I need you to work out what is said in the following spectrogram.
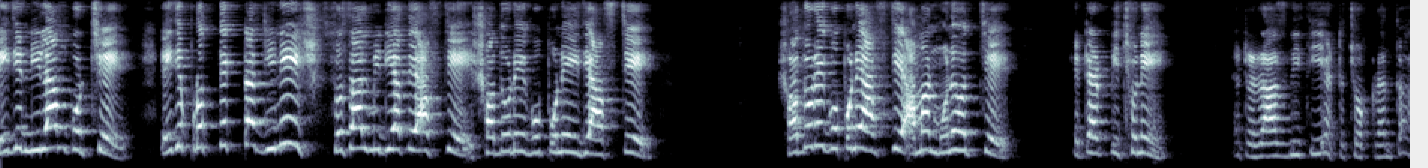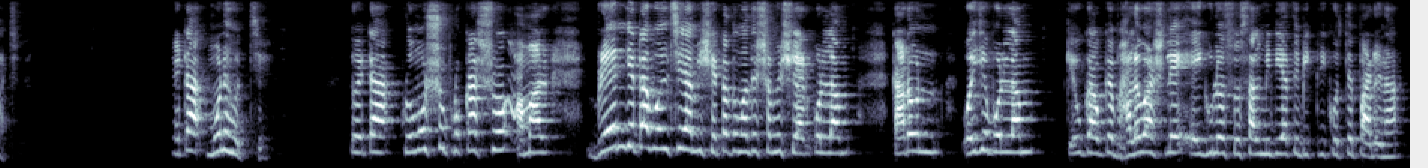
এই যে নিলাম করছে, এই যে প্রত্যেকটা জিনিস সোশ্যাল মিডিয়াতে আসছে, সদরে, গোপনে এই যে আসছে সদরে গোপনে আসছে, আমার মনে হচ্ছে এটার পিছনে একটা রাজনীতি, একটা চক্রান্ত আছে। এটা মনে হচ্ছে। তো এটা ক্রমশ প্রকাশ্য, আমার ব্রেন যেটা বলছে, আমি সেটা তোমাদের সঙ্গে শেয়ার করলাম। কারণ ওই যে বললাম, কেউ কাউকে ভালোবাসলে এইগুলো সোশ্যাল মিডিয়াতে বিক্রি করতে পারে না।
